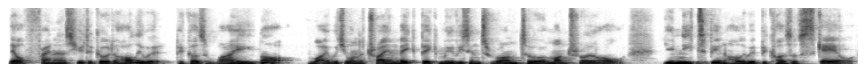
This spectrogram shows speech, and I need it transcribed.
they'll finance you to go to Hollywood because why not? Why would you want to try and make big movies in Toronto or Montreal? You need to be in Hollywood because of scale.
